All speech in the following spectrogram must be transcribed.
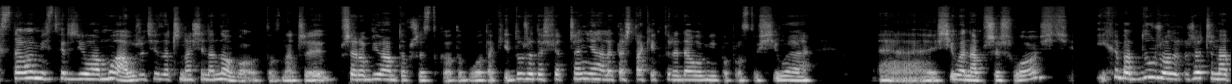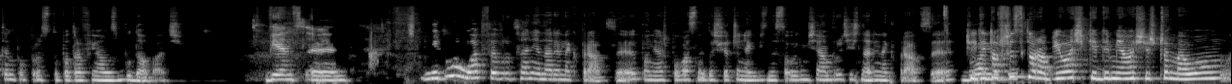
wstałam i stwierdziłam, wow, życie zaczyna się na nowo, to znaczy przerobiłam to wszystko, to było takie duże doświadczenie, ale też takie, które dało mi po prostu siłę E, siłę na przyszłość i chyba dużo rzeczy na tym po prostu potrafiłam zbudować. Więc e, nie było łatwe wrócenie na rynek pracy, ponieważ po własnych doświadczeniach biznesowych musiałam wrócić na rynek pracy. Czyli ty to wszystko robiłaś, kiedy miałaś jeszcze małą,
